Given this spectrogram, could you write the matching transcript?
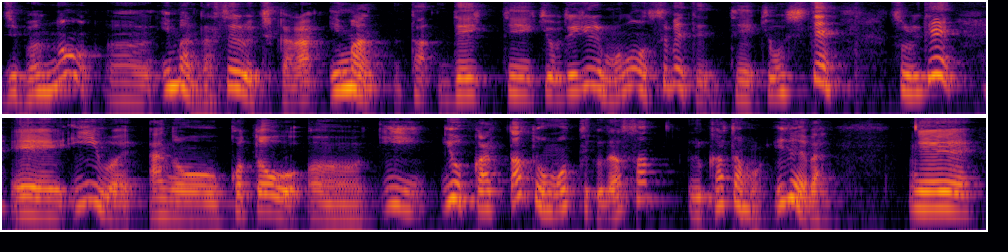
自分の、うん、今出せる力、今で提供できるものを全て提供して、それで、えー、いいわ、あの、ことを、うん、いい、良かったと思ってくださる方もいれば、えー、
